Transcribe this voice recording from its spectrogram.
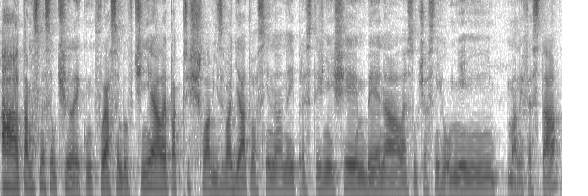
a tam jsme se učili kung fu, já jsem byl v Číně, ale pak přišla výzva dělat vlastně na nejprestižnějším bienále současného umění Manifesta.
